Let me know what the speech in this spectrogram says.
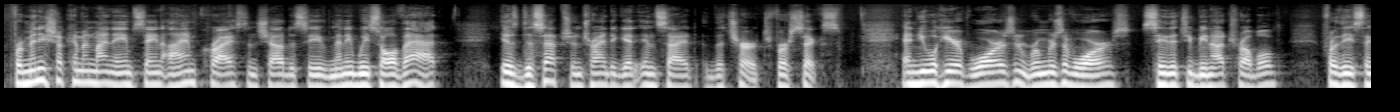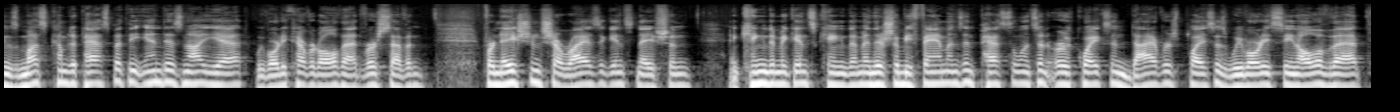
For many shall come in my name, saying, I am Christ, and shall deceive many. We saw that is deception trying to get inside the church. Verse 6. And you will hear of wars and rumors of wars. See that you be not troubled, for these things must come to pass, but the end is not yet. We've already covered all that. Verse 7 For nation shall rise against nation, and kingdom against kingdom, and there shall be famines and pestilence and earthquakes in divers places. We've already seen all of that.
